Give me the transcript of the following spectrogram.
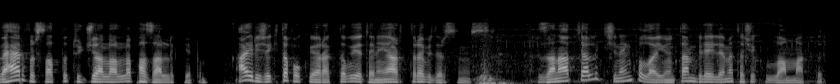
ve her fırsatta tüccarlarla pazarlık yapın. Ayrıca kitap okuyarak da bu yeteneği arttırabilirsiniz. Zanaatkarlık için en kolay yöntem bileyleme taşı kullanmaktır.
